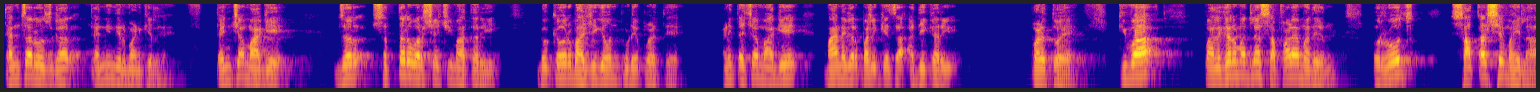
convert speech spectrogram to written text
त्यांचा रोजगार त्यांनी निर्माण केला आहे. त्यांच्या मागे जर सत्तर वर्षाची म्हातारी डोक्यावर भाजी घेऊन पुढे पळते आणि त्याच्यामागे महानगरपालिकेचा अधिकारी पळतोय किंवा पालघरमधल्या सफाळ्यामध्ये रोज सात आठशे महिला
